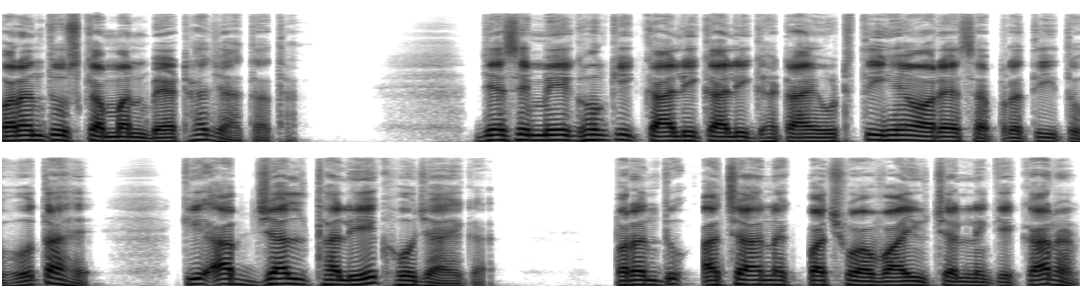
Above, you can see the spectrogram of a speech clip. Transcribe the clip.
परंतु उसका मन बैठा जाता था। जैसे मेघों की काली काली घटाएँ उठती हैं और ऐसा प्रतीत होता है कि अब जल थल एक हो जाएगा। परंतु अचानक पछुआ वायु चलने के कारण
